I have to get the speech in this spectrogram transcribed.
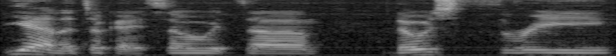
yeah, that's okay. So it's um, those three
